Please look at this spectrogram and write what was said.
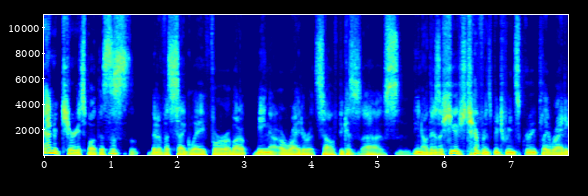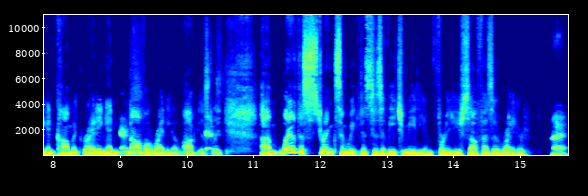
I'm curious about this. This is a bit of a segue for about being a, writer itself, because uh, you know there's a huge difference between screenplay writing and comic writing and yes. novel writing, obviously. Yes. Um, what are the strengths and weaknesses of each medium for yourself as a writer? Right.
